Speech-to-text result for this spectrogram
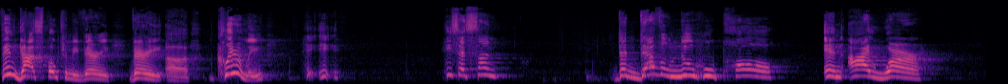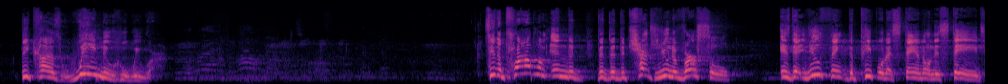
Then God spoke to me very, very uh, clearly. He, he, he said, Son, the devil knew who Paul and I were because we knew who we were. See, the problem in the, the, the, the, church universal is that you think the people that stand on this stage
